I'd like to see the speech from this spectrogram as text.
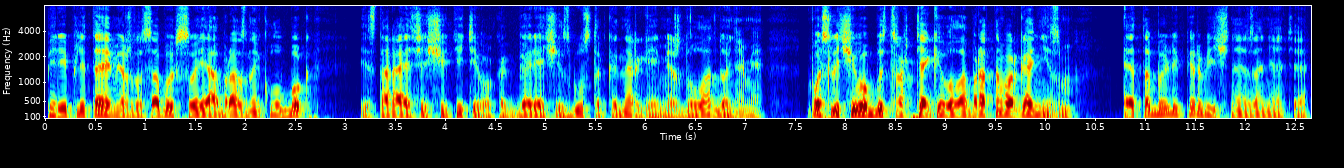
переплетая между собой в своеобразный клубок и стараясь ощутить его, как горячий сгусток энергии между ладонями — после чего быстро втягивал обратно в организм. Это были первичные занятия.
